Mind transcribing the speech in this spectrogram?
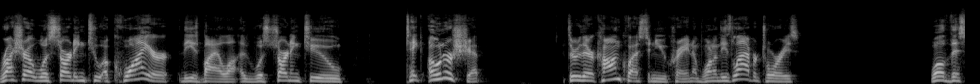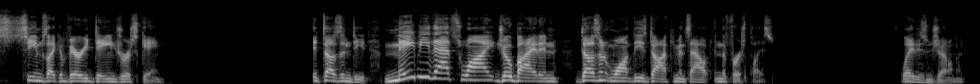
Russia was starting to acquire these bio, was starting to take ownership through their conquest in Ukraine of one of these laboratories. Well, this seems like a very dangerous game. It does indeed. Maybe that's why Joe Biden doesn't want these documents out in the first place. Ladies and gentlemen,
